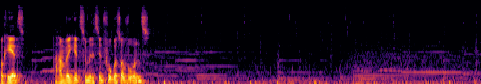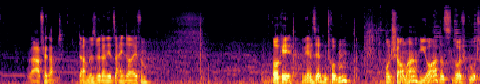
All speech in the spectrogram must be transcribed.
Okay, jetzt haben wir hier zumindest den Fokus auf uns. Ah, verdammt. Da müssen wir dann jetzt eingreifen. Okay, wir entsenden Truppen. Und schau mal, ja, das läuft gut.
